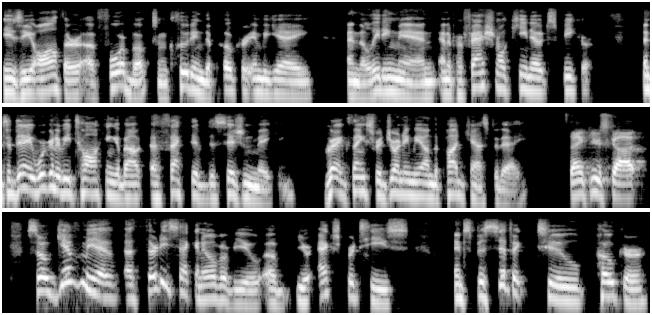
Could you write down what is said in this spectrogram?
He's the author of four books, including The Poker MBA and The Leading Man, and a professional keynote speaker. And today we're going to be talking about effective decision making. Greg, thanks for joining me on the podcast today. Thank you, Scott. So, give me a, a 30 second overview of your expertise and specific to poker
